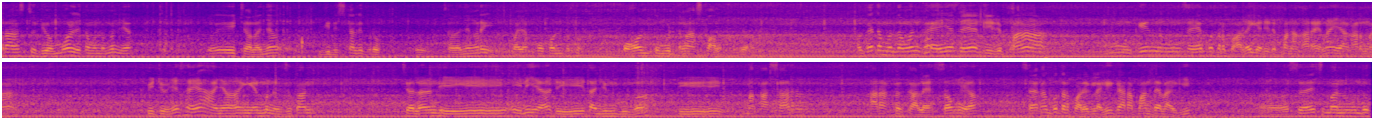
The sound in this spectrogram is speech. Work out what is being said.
Trans Studio Mall ya teman-teman ya. Wih, jalannya begini sekali bro. Tuh, jalannya ngeri, banyak pohon pohon tumbuh di tengah aspal. Ya. Oke teman-teman, kayaknya saya di depan mungkin saya putar balik ya di depan arena ya karena videonya saya hanya ingin menunjukkan jalan di ini ya di Tanjung Bunga di Makassar arah ke Galesong ya. Saya akan putar balik lagi ke arah pantai lagi. Eh, saya cuma untuk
